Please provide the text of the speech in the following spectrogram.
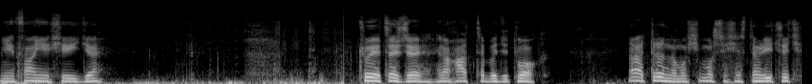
Nie fajnie się idzie. Czuję też, że na chatce będzie tłok. Ale trudno, musi, muszę się z tym liczyć,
